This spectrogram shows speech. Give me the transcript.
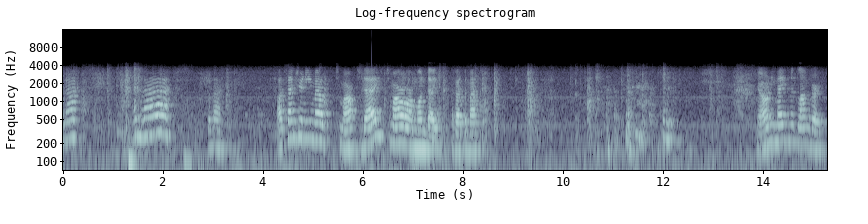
Relax, relax, relax. I'll send you an email tomorrow, today, tomorrow, or Monday about the math. You're only making it longer.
